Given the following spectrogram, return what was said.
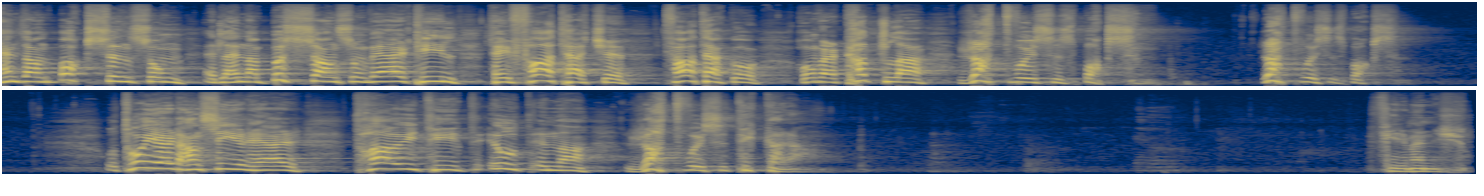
hentan boksen som, eller hentan bussan som var til de fatakje, fatakko, hon var kalla rattvises boksen. Rattvises boksen. Og tøy er det han sier her, ta ut tid ut inna rattvise tykkara. fire mennesker.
